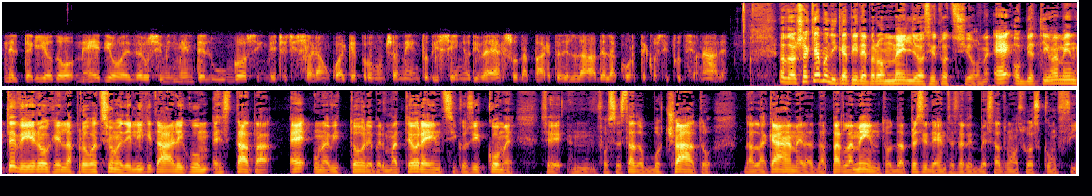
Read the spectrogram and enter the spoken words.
nel periodo medio e verosimilmente lungo se invece ci sarà un qualche pronunciamento di segno diverso da parte della, della Corte Costituzionale. Allora, cerchiamo di capire però meglio la situazione. È obiettivamente vero che l'approvazione dell'Italicum è stata è una vittoria per Matteo Renzi, così come se fosse stato bocciato dalla Camera, dal Parlamento dal Presidente sarebbe stata una sua sconfitta.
